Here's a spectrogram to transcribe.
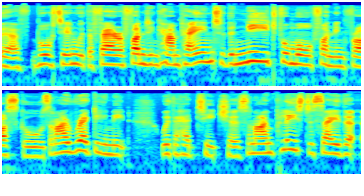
uh, brought in with the Fairer Funding campaign to the need for more funding for our schools. And I regularly meet with the head teachers. And I'm pleased to say that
